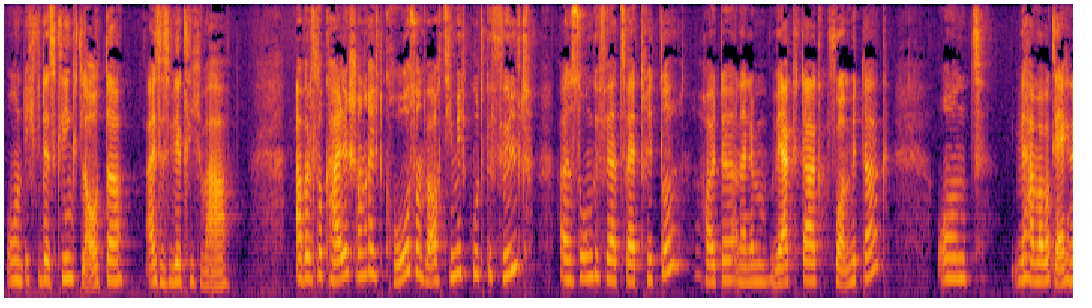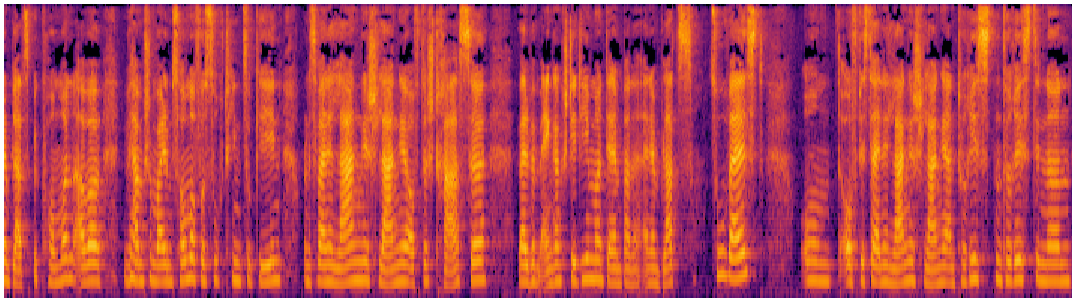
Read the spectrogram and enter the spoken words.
und ich finde, es klingt lauter, als es wirklich war. Aber das Lokal ist schon recht groß und war auch ziemlich gut gefüllt. Also so ungefähr zwei Drittel heute an einem Werktag Vormittag. Und wir haben aber gleich einen Platz bekommen, aber wir haben schon mal im Sommer versucht hinzugehen und es war eine lange Schlange auf der Straße weil beim Eingang steht jemand, der einen Platz zuweist und oft ist da eine lange Schlange an Touristen, Touristinnen,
